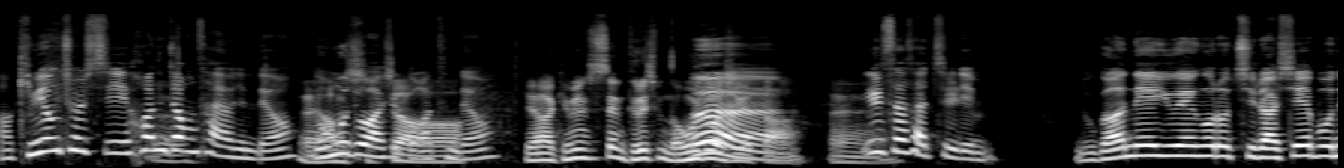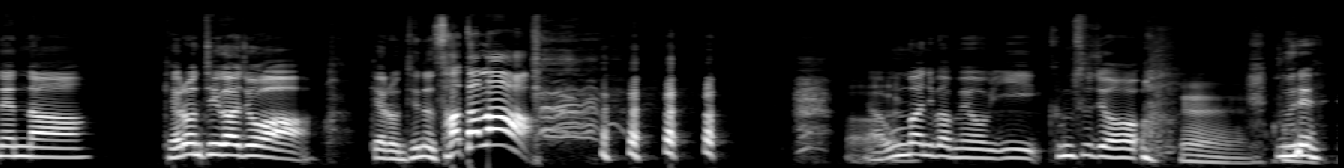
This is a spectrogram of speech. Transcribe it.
어, 김영철 씨 헌정 사연인데요. 네, 너무 아, 좋아하실 진짜. 것 같은데요. 야 김영수 쌤 들으시면 너무 네. 좋아하시겠다. 네. 1447님. 누가 내 유행어로 지라시에 보냈나? 개런티가 좋아. 개런티는 4달러! 야, 운만이 밤에 이 금수저 네. 눈에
